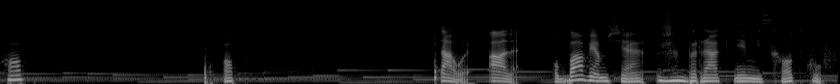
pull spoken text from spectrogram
hop. Hop. Cały, ale obawiam się, że braknie mi schodków.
